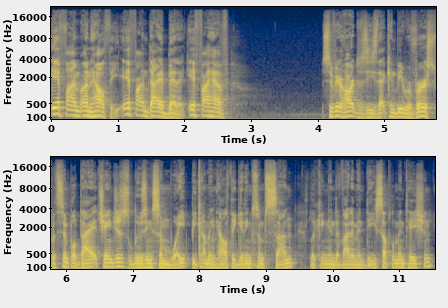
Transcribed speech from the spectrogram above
if I'm unhealthy, if I'm diabetic, if I have severe heart disease that can be reversed with simple diet changes, losing some weight, becoming healthy, getting some sun, looking into vitamin D supplementation,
